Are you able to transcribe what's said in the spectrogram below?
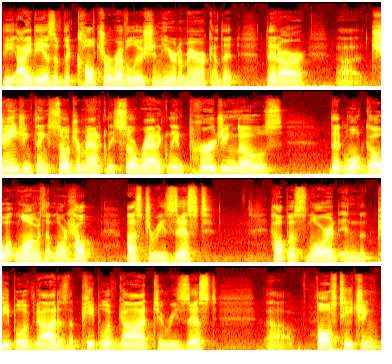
the ideas of the cultural revolution here in America that, that are uh, changing things so dramatically, so radically, and purging those that won't go along with it, Lord, help us to resist. Help us, Lord, in the people of God, as the people of God, to resist uh, false teaching.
